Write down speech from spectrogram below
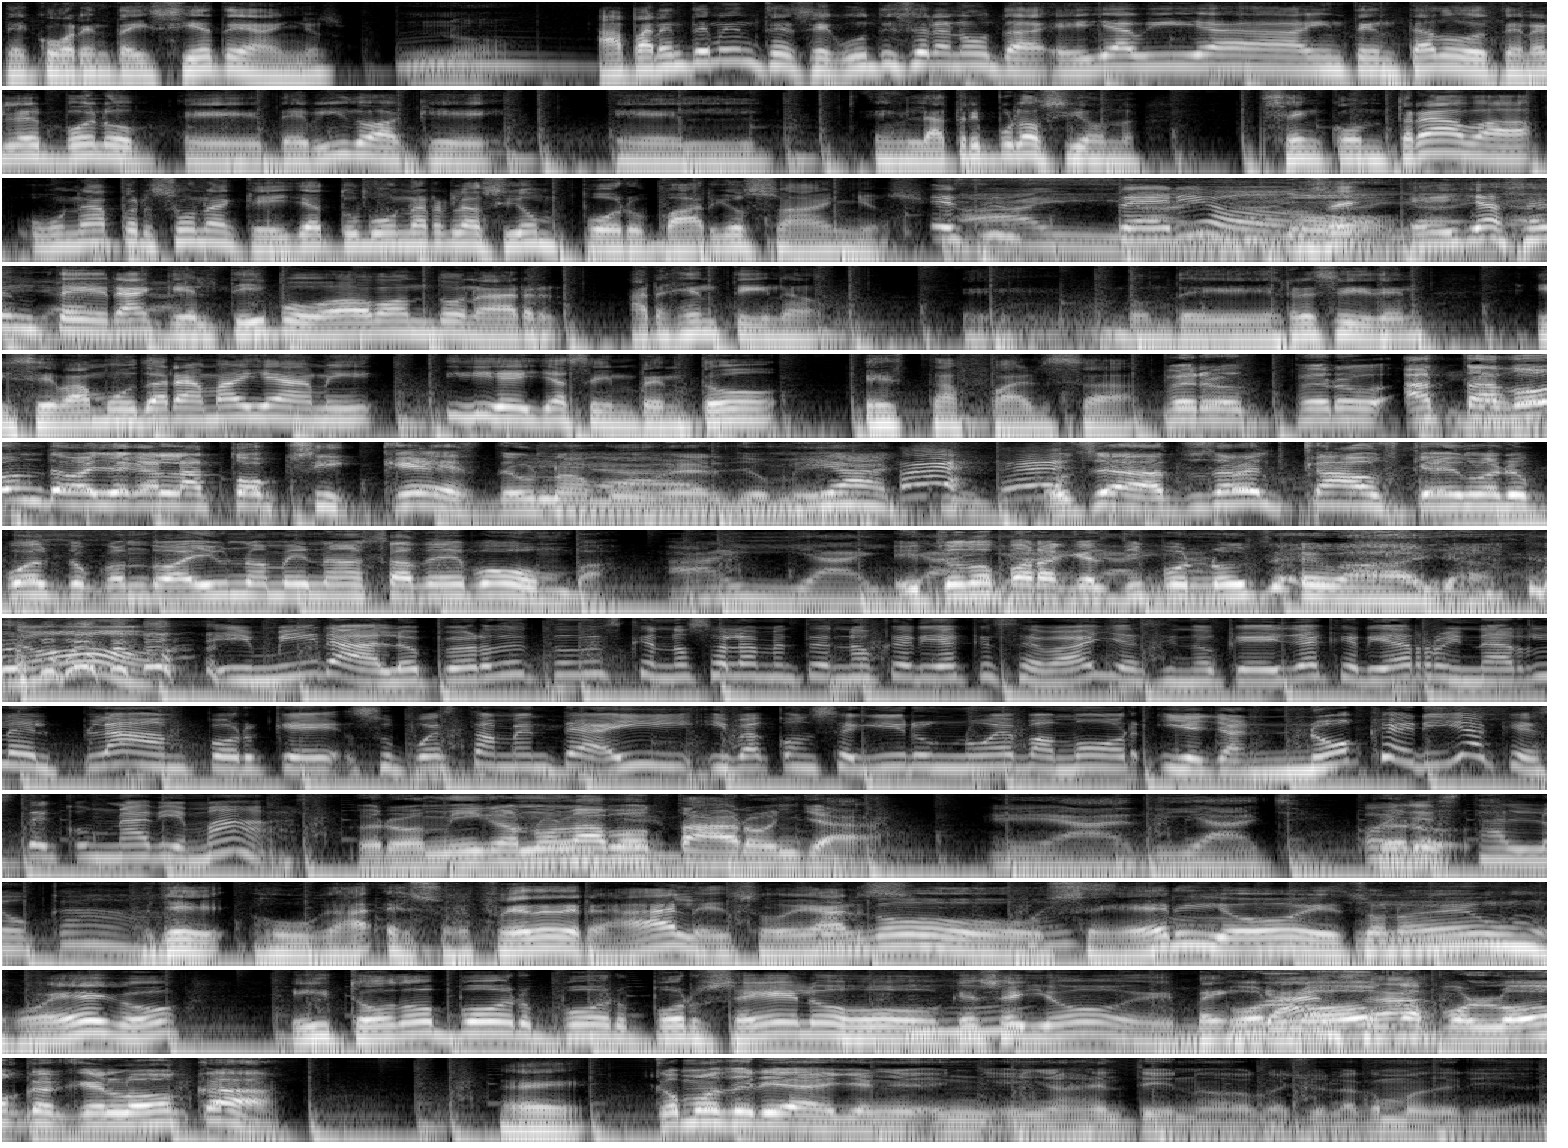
de 47 años. No. Aparentemente, según dice la nota, ella había intentado detener el vuelo eh, debido a que el- en la tripulación se encontraba una persona que ella tuvo una relación por varios años. ¿Es en Ay, serio? ay, ay. Entonces, ella Ay, se entera ay, que el tipo va a abandonar Argentina, eh, donde residen, y se va a mudar a Miami, y ella se inventó esta falsa. Pero, pero, ¿hasta dónde va a llegar la toxiquez de una mujer, Dios mío? O sea, tú sabes el caos que hay en un aeropuerto cuando hay una amenaza de bomba. Ay, ay, Y ay, todo para ay, que el ay, tipo ay. no se vaya. No, y mira, lo peor de todo es que no solamente no quería que se vaya, sino que ella quería arruinarle el plan porque supuestamente ahí iba a conseguir un nuevo amor y ella no quería que esté con nadie más. Pero amiga, no la votaron ya. Eh. Oye, Pero- está loca. Oye, jugar, eso es federal, eso es Por algo supuesto. serio, eso no es un juego. Y todo por, por, por celos o qué sé yo, eh, Por venganza. loca, por loca, qué loca. Eh, ¿Cómo diría ella en, en, en argentino, Doca Chula? ¿Cómo diría?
